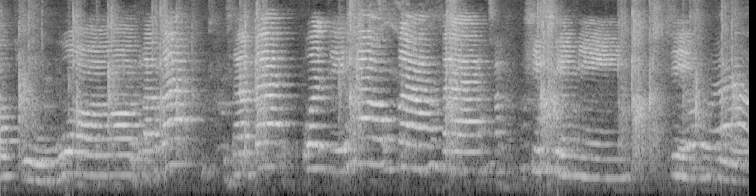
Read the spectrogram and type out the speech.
照顾我爸爸爸爸我的好爸爸谢谢你辛苦。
